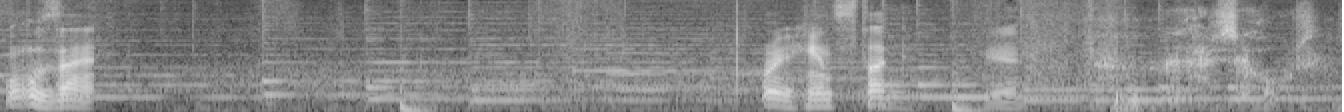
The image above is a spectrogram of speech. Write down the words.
What was that? Were your hands stuck? Yeah. God, it's cold.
